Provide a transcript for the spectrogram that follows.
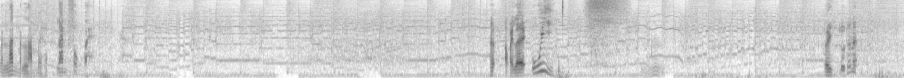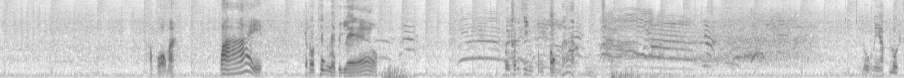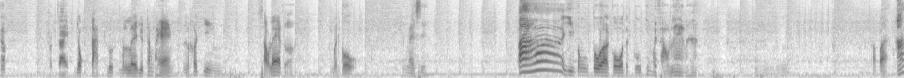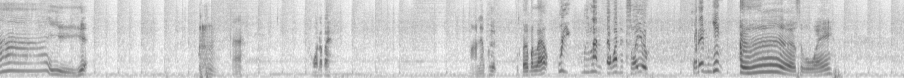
มันลั่นมันล้ำไปครับ ลั่นส่งไป เอาไปเลย อุ้ยอืมเฮ้ย หลุดแล้วน่ะเอากองมา ว้าย กระโดดพุ่งหลบอีกแล้ว เหมือนเขาจะยิงตรงๆนะอืมลูกนี้ครับ หลุดครับ เข้าใจยกตัดหลุดมันเลยหยุดทั้งแผง แล้วก็ยิงเสาแรกเหรอ เหมือนโกยังไงสิอ้ายิงตรงตัวโกแต่โกพุ่งไปเสาแรกนะฮะอื้อหือเอาไปอ้ายเฮียนะคนเอาไป มาแล้วเพื่อนกูเติมมันแล้ว อุ้ย มือลั่นแต่ว่าสวยอยู่โคเดนมึงยิงเออ สวย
